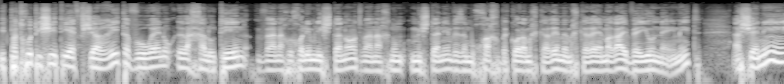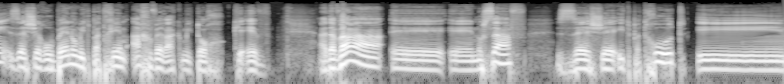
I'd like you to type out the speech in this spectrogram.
התפתחות אישית היא אפשרית עבורנו לחלוטין, ואנחנו יכולים להשתנות, ואנחנו משתנים, וזה מוכח בכל המחקרים ומחקרי MRI ו-you name it. השני זה שרובנו מתפתחים אך ורק מתוך כאב. הדבר הנוסף זה שהתפתחות היא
